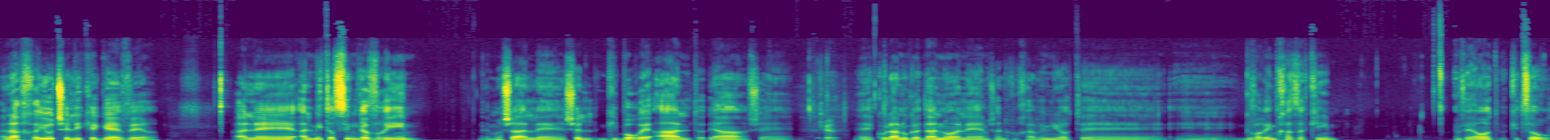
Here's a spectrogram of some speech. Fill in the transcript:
על האחריות שלי כגבר, על, אה, על מיתוסים גבריים, למשל, של גיבורי על, אתה יודע, כן. שכולנו גדלנו עליהם, שאנחנו חייבים להיות אה, אה, גברים חזקים. ועוד, בקיצור,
